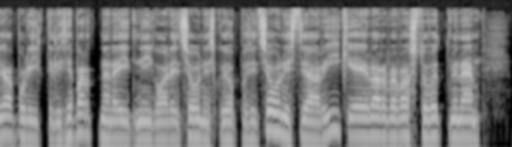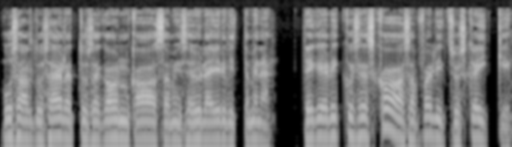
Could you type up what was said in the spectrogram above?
ja poliitilisi partnereid nii koalitsioonis kui opositsioonist ja riigieelarve vastuvõtmine usaldushääletusega on kaasamise üle irvitamine tegelikkuses kaasab valitsus kõiki,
